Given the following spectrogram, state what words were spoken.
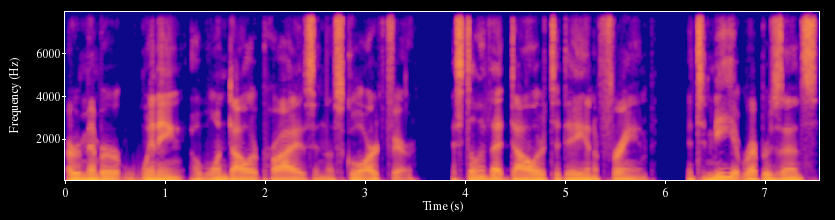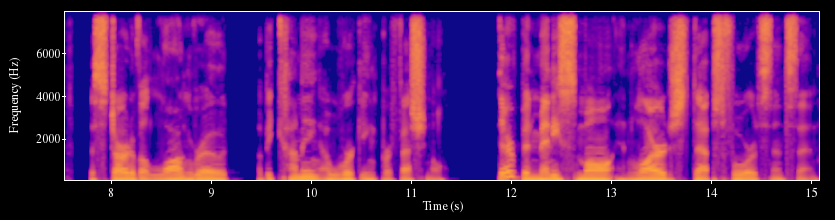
I remember winning a $1 prize in the school art fair. I still have that dollar today in a frame, and to me, it represents the start of a long road of becoming a working professional. There have been many small and large steps forward since then.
